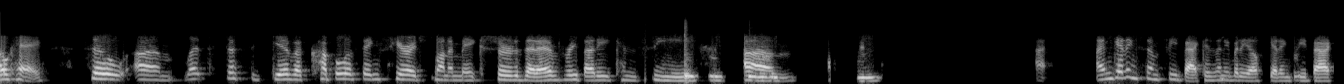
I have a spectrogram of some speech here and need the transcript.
Okay, so um, let's just give a couple of things here. I just want to make sure that everybody can see. Um, I, I'm getting some feedback. Is anybody else getting feedback?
